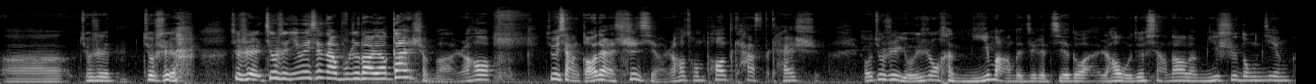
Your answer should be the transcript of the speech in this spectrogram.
呃，就是就是就是就是因为现在不知道要干什么，然后就想搞点事情，然后从 podcast 开始，然后就是有一种很迷茫的这个阶段，然后我就想到了《迷失东京》，《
